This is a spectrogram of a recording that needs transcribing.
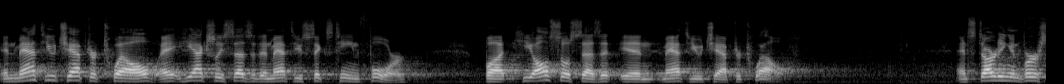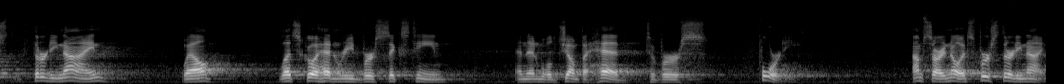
In Matthew chapter 12, eh, he actually says it in Matthew 16 4, but he also says it in Matthew chapter 12. And starting in verse 39, well, let's go ahead and read verse 16, and then we'll jump ahead to verse 40. I'm sorry, no, it's verse 39.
